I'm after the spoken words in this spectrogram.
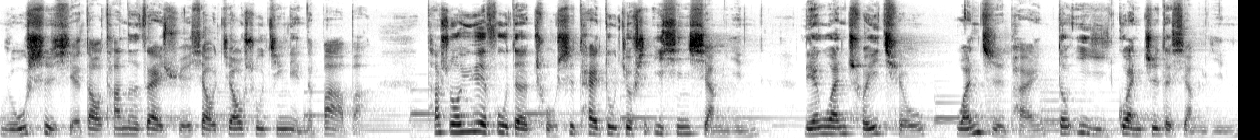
如是写到他那在学校教书经年的爸爸，他说岳父的处事态度就是一心想赢，连玩锤球、玩纸牌都一以贯之的想赢。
